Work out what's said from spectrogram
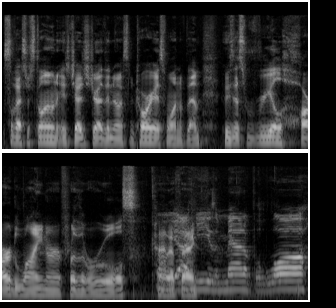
Sylvester Stallone is Judge Dredd, the most notorious one of them, who's this real hardliner for the rules kind oh, of yeah, thing. he is a man of the law.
